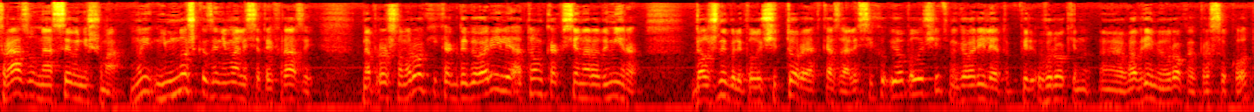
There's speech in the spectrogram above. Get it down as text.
фразу на Асева Нишма. Мы немножко занимались этой фразой на прошлом уроке, когда говорили о том, как все народы мира должны были получить Тору и отказались их, его получить. Мы говорили это в уроке, э, во время урока про Сукот.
